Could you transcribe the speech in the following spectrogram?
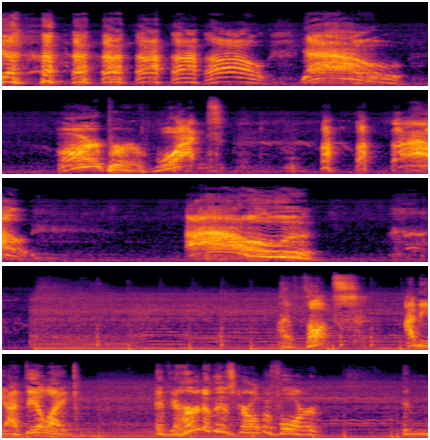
Yeah. Yo! Harper, what? oh! Oh! I have thoughts. I mean, I feel like if you heard of this girl before, in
